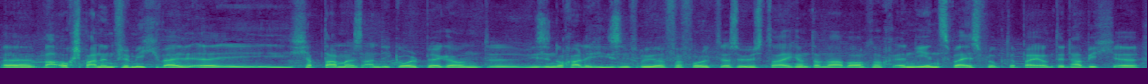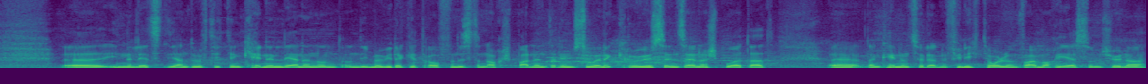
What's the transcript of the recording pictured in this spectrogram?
war auch spannend für mich, weil äh, ich habe damals Andi Goldberger und äh, wie sie noch alle hießen früher verfolgt aus Österreich und dann war aber auch noch ein Jens Weißflug dabei und den habe ich äh, äh, in den letzten Jahren durfte ich den kennenlernen und, und immer wieder getroffen. Das ist dann auch spannend, dann eben so eine Größe in seiner Sportart äh, dann kennenzulernen. Finde ich toll und vor allem auch er ist so ein schöner,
